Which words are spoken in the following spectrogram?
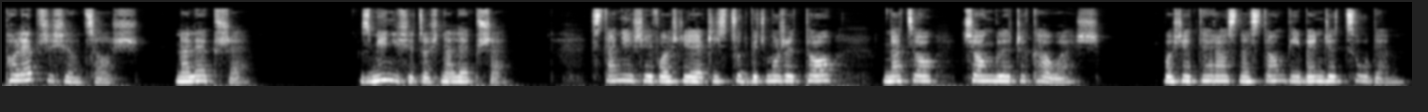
polepszy się coś na lepsze, zmieni się coś na lepsze, stanie się właśnie jakiś cud, być może to, na co ciągle czekałaś, właśnie teraz nastąpi i będzie cudem,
